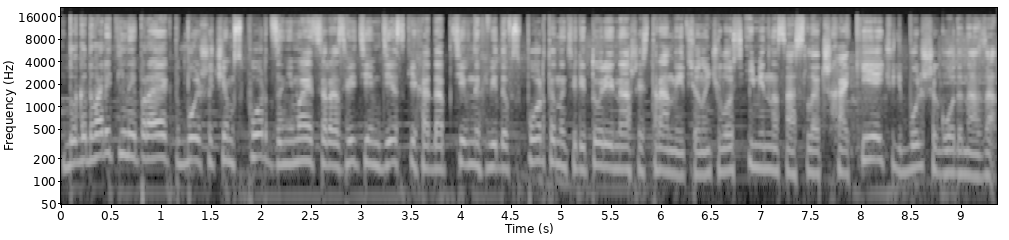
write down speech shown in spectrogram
Благотворительный проект «Больше, чем спорт» занимается развитием детских адаптивных видов спорта на территории нашей страны. Все началось именно со слэдж-хоккея чуть больше года назад.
